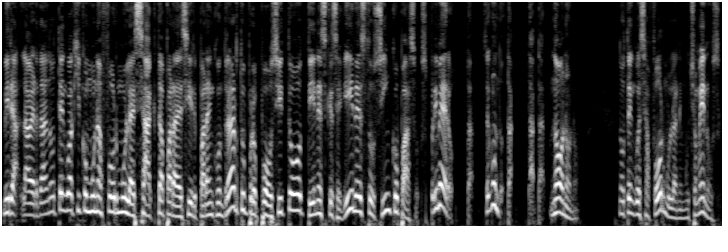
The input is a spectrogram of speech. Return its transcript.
Mira, la verdad no tengo aquí como una fórmula exacta para decir, para encontrar tu propósito tienes que seguir estos cinco pasos. Primero, segundo. No, no, no. No tengo esa fórmula, ni mucho menos.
